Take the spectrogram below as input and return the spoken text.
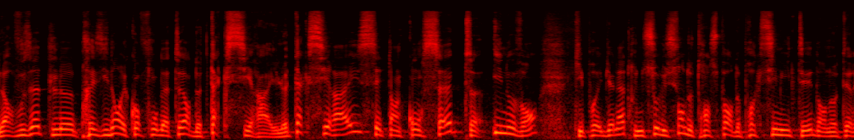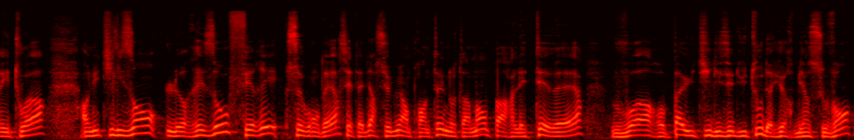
Alors vous êtes le président et cofondateur de Taxi Rail. Le Taxi Rail, c'est un concept innovant qui pourrait bien être une solution de transport de proximité dans nos territoires en utilisant le réseau ferré secondaire, c'est-à-dire celui emprunté notamment par les TER, voire pas utilisé du tout d'ailleurs bien souvent.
